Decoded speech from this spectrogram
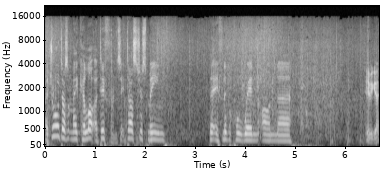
A draw doesn't make a lot of difference. It does just mean that if Liverpool win on uh, Here we go.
